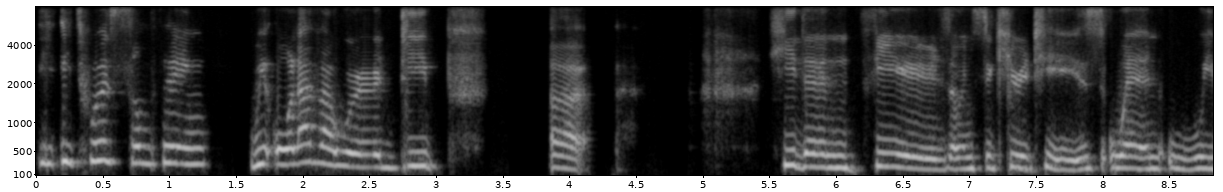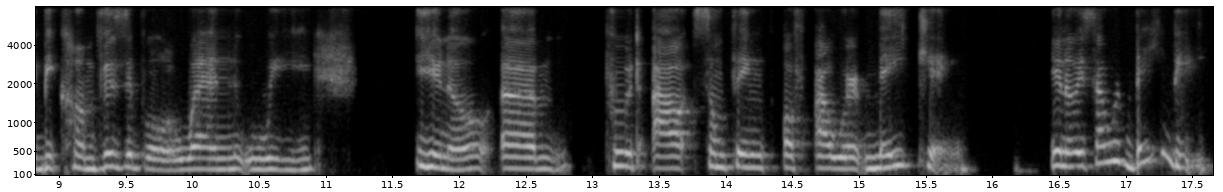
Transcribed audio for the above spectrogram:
it was something we all have our deep uh, hidden fears or insecurities when we become visible, when we you know, um, put out something of our making. You know, it's our baby.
